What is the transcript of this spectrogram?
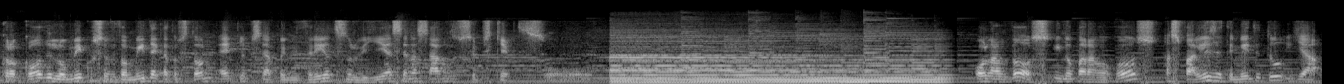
Κροκόδιλο μήκους 70 εκατοστών έκλεψε από ενιδρίο της Νορβηγίας ένας άγνωστος επισκέπτης. Ολλανδός είναι ο παραγωγός, ασφαλίζει τη μύτη του για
